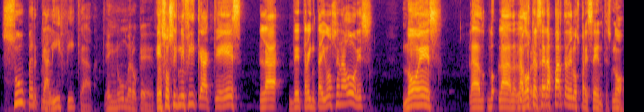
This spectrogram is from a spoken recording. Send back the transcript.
Súper calificada. ¿En número qué es? Eso significa que es la de 32 senadores, no es la, la- dos presentes. terceras partes de los presentes, no,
